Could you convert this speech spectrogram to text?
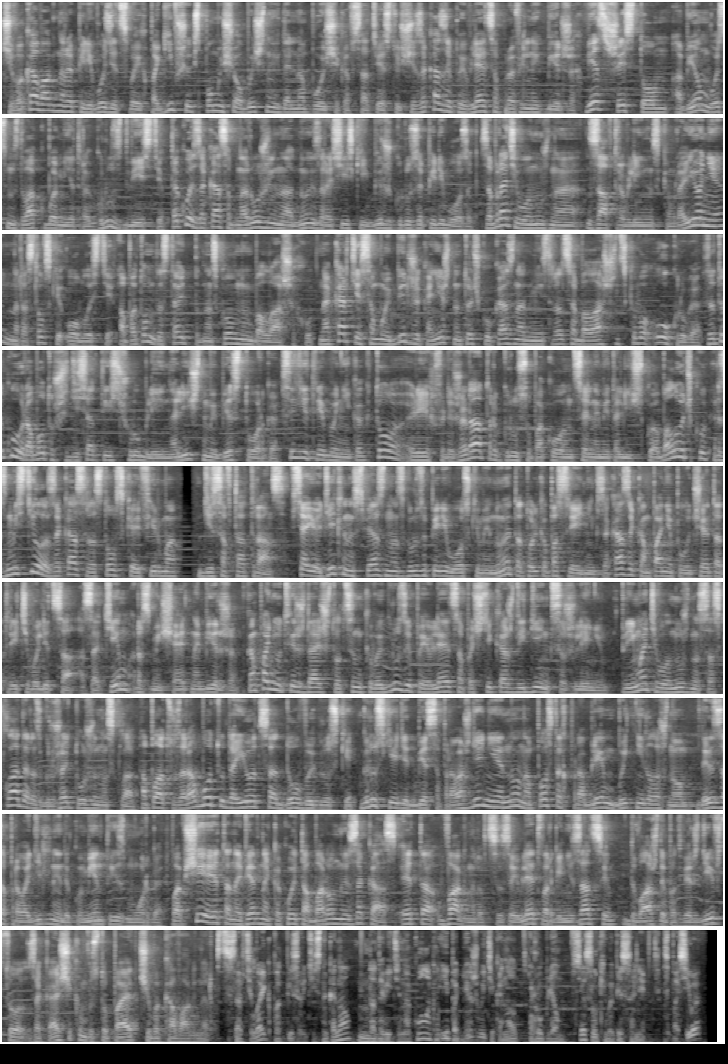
ЧВК Вагнера перевозит своих погибших с помощью обычных дальнобойщиков. Соответствующие заказы появляются в профильных биржах. Вес 6 тонн, объем 82 кубометра, груз 200. Такой заказ обнаружили на одной из российских бирж грузоперевозок. Забрать его нужно завтра в Ленинском районе, на Ростовской области, а потом доставить в подмосковную Балашиху. На карте самой биржи, конечно, точка указана администрация Балашинского округа. За такую работу 60 тысяч рублей наличными без торга. Среди требований как то, рефрижератор, груз упакован в цельнометаллическую оболочку, разместила заказ ростовская фирма Дисавтотранс. Вся ее деятельность связана с грузоперевозками, но это только посредник. Заказы компания получает от третьего лица, а затем размещает на бирже. Компания утверждает, что цинковые грузы появляются почти каждый день, к сожалению. Принимать его нужно со склада, разгружать тоже на склад. Оплату за работу дается до выгрузки. Груз едет без сопровождения, но на постах проблем быть не должно. Дают сопроводительные документы из морга. Вообще это, наверное, какой-то оборонный заказ. Это вагнеровцы, заявляют в организации, дважды подтвердив, что заказчиком выступает ЧВК Вагнер. Ставьте лайк, подписывайтесь на канал, надавите на колокол и поддерживайте канал рублем. Все ссылки в описании. Спасибо.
